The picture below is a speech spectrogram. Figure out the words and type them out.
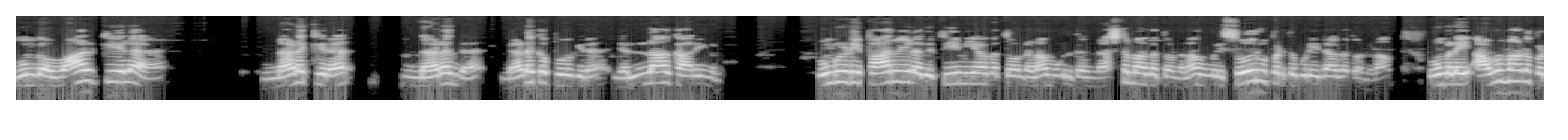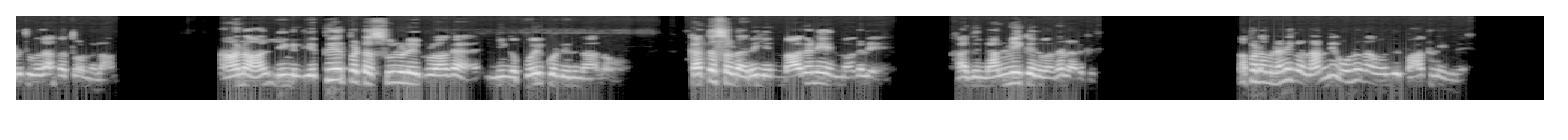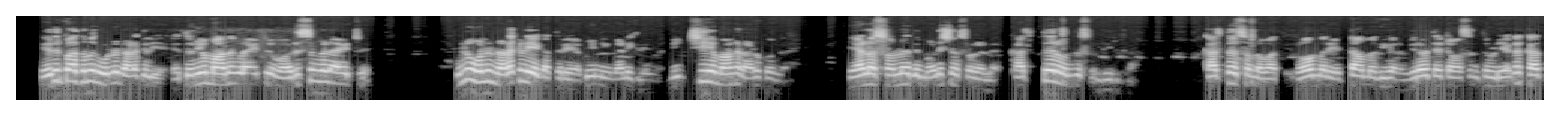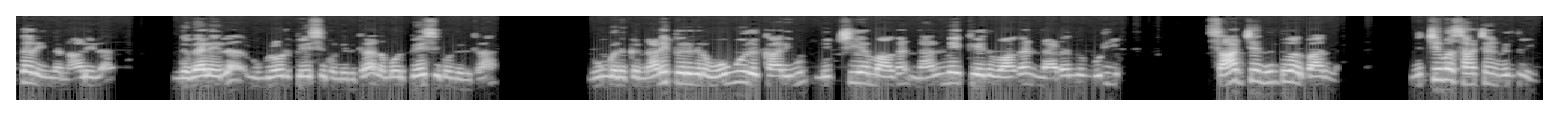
உங்க வாழ்க்கையில நடக்கிற நடந்த நடக்க போகிற எல்லா காரியங்களும் உங்களுடைய பார்வையில் அது தீமையாக தோன்றலாம் உங்களுக்கு அது நஷ்டமாக தோன்றலாம் உங்களை சோர்வுபடுத்தக்கூடியதாக தோன்றலாம் உங்களை அவமானப்படுத்துவதாக தோன்றலாம். ஆனால் நீங்கள் எப்பேற்பட்ட சூழ்நிலைகளாக நீங்க போய் கொண்டிருந்தாலும் கத்த சொல்றாரு என் மகனே என் மகளே அது நன்மைக்கு எதுவாக தான் நடக்குது. அப்ப நம்ம நினைக்கலாம் நன்மை ஒண்ணும் நான் வந்து பாக்கலீங்களே எதிர்பார்த்த மாதிரி ஒண்ணும் நடக்கலையே. எத்தனையோ மாதங்கள் ஆயிட்டு வருஷங்கள் ஆயிட்டு இன்னும் ஒண்ணும் நடக்கலையே கத்தரு அப்படின்னு நீங்க நினைக்கிறீங்க நிச்சயமாக நடக்குங்க. ஏன்னா சொன்னது மனுஷன் சொல்லல கத்தர் வந்து சொல்லியிருக்கார் கத்தர் சொன்ன வார்த்தை ரோமர் எட்டாம் அதிகாரம் இருபத்தி எட்டாம் வசனத்து வழியாக கத்தர் இந்த நாளில இந்த வேலையில உங்களோடு பேசி கொண்டிருக்கிறார் நம்மோடு பேசி கொண்டிருக்கிறார் உங்களுக்கு நடைபெறுகிற ஒவ்வொரு காரியமும் நிச்சயமாக நன்மைக்கு ஏதுவாக நடந்து முடியும். சாட்சியா நிறுத்துவார் பாருங்க. நிச்சயமா சாட்சியாக நிறுத்துவீங்க.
